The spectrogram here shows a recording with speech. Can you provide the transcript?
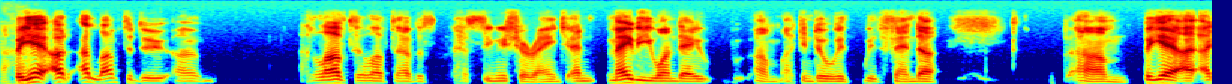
Uh-huh. But yeah, I'd, I'd love to do. Um, I'd love to love to have a, a signature range, and maybe one day um, I can do it with with Fender. Um, but yeah, I, I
